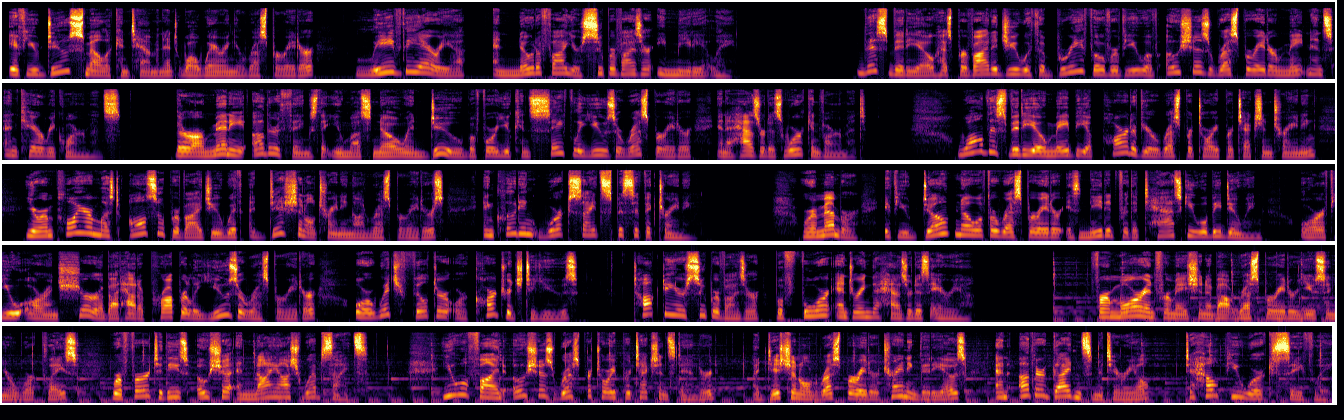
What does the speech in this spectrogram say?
If you do smell a contaminant while wearing your respirator, leave the area and notify your supervisor immediately. This video has provided you with a brief overview of OSHA's respirator maintenance and care requirements. There are many other things that you must know and do before you can safely use a respirator in a hazardous work environment. While this video may be a part of your respiratory protection training, your employer must also provide you with additional training on respirators, including worksite specific training. Remember, if you don't know if a respirator is needed for the task you will be doing, or if you are unsure about how to properly use a respirator or which filter or cartridge to use, talk to your supervisor before entering the hazardous area. For more information about respirator use in your workplace, refer to these OSHA and NIOSH websites. You will find OSHA's Respiratory Protection Standard, additional respirator training videos, and other guidance material to help you work safely.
